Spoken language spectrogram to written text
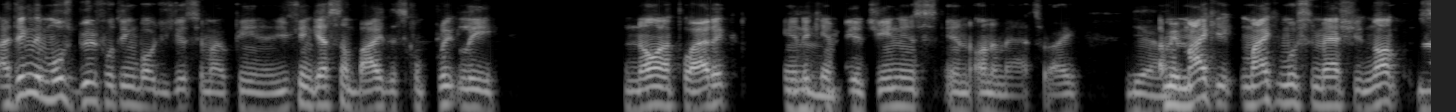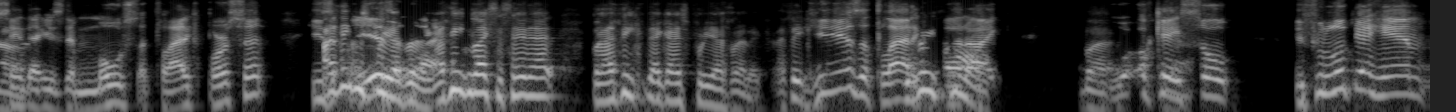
I think the most beautiful thing about jiu-jitsu, in my opinion, you can get somebody that's completely non-athletic and mm. they can be a genius in on a mat, right? Yeah. I mean, Mike Mike Musumeci, not no. saying that he's the most athletic person. He's, I think he's he pretty athletic. athletic. I think he likes to say that, but I think that guy's pretty athletic. I think he is athletic, but like but okay, yeah. so if you look at him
